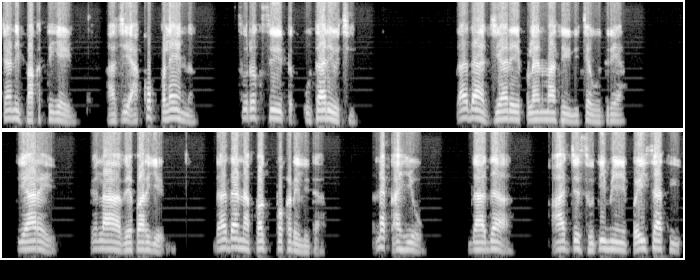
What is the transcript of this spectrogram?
જેની ભક્તિએ આજે આખો પ્લેન સુરક્ષિત ઉતાર્યું છે. દાદા જ્યારે પ્લેનમાંથી નીચે ઉતર્યા, ત્યારે પેલા વેપારીએ દાદાના પગ પકડી લીધા અને કહ્યું, દાદા, આજ સુધી મેં પૈસાથી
